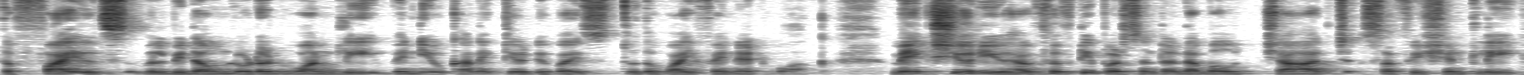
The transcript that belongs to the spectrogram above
The files will be downloaded only when you connect your device to the Wi-Fi network. Make sure you have 50% and above charge sufficiently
